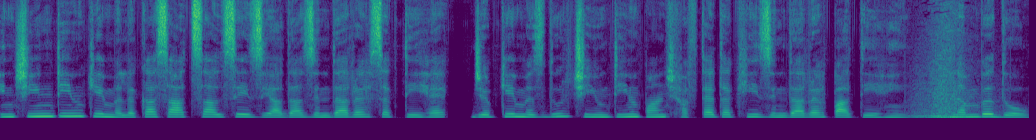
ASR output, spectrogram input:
इन चींटियों की मलका सात साल से ज़्यादा ज़िंदा रह सकती है, जबकि मजदूर चींटियों पाँच हफ़्ते तक ही ज़िंदा रह पाती हैं। नंबर दो,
